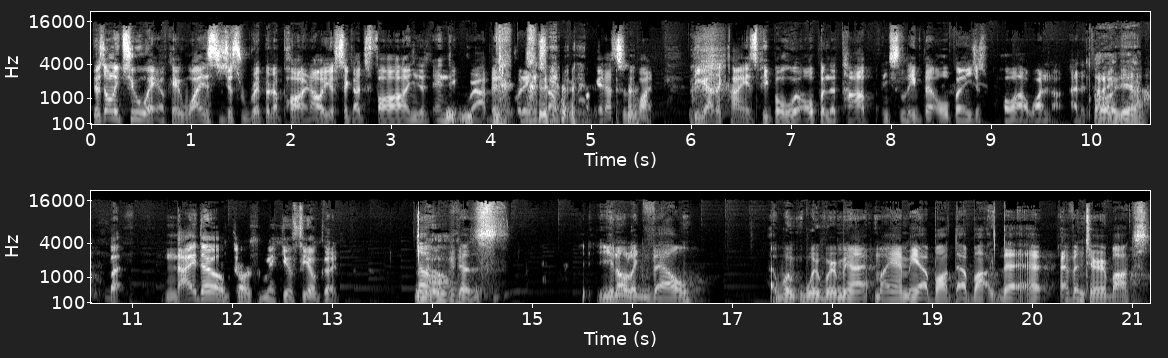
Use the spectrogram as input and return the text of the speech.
there's only two way okay? One is you just rip it apart and all your cigars fall out and you, and you grab it and put it in somewhere okay? That's one. The other kind is people who will open the top and just leave that open and just pull out one at a time. Oh yeah. but neither of those make you feel good. No, No. because you know, like Val, uh, when, when we're in Miami, I bought that box, that Aventura box,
